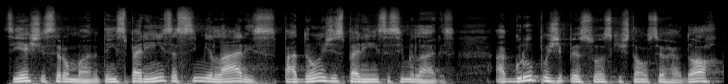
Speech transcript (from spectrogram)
se este ser humano tem experiências similares, padrões de experiências similares a grupos de pessoas que estão ao seu redor,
